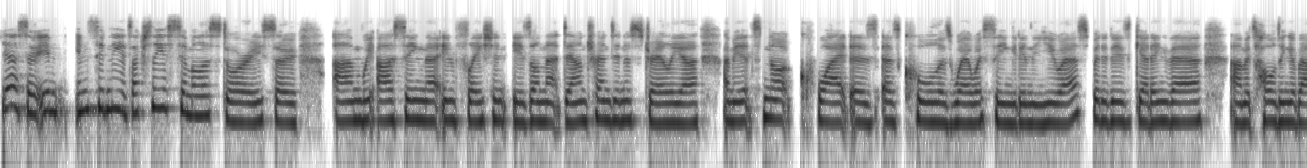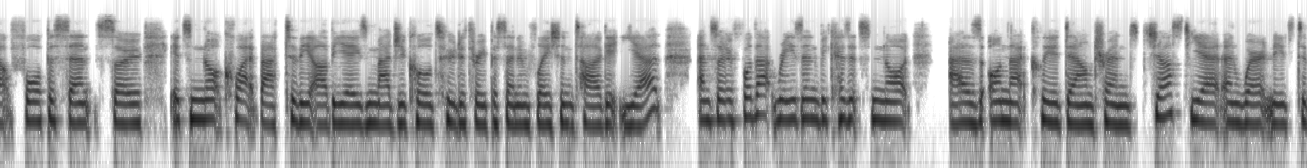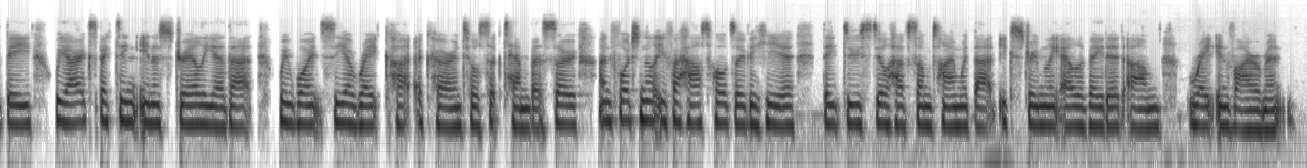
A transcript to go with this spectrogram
Yeah, so in, in Sydney, it's actually a similar story. So um, we are seeing that inflation is on that downtrend in Australia. I mean, it's not quite as as cool as where we're seeing it in the US, but it is getting there. Um, it's holding about four percent, so it's not quite back to the RBA's magical two to three percent inflation target yet. And so for that reason, because it's not as on that clear downtrend just yet and where it needs to be. We are expecting in Australia that we won't see a rate cut occur until September. So, unfortunately for households over here, they do still have some time with that extremely elevated um, rate environment.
